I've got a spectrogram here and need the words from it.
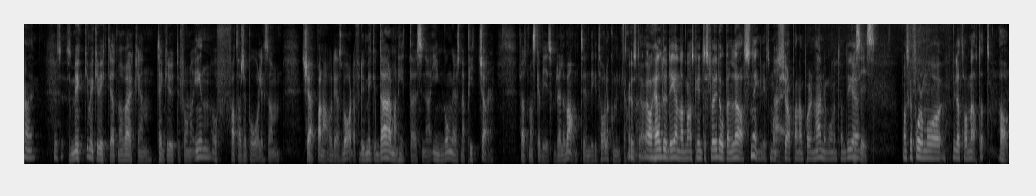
Nej, precis. Mycket, mycket viktigt att man verkligen tänker utifrån och in och fattar sig på liksom köparna och deras vardag. För det är mycket där man hittar sina ingångar, sina pitchar. För att man ska bli som relevant i den digitala kommunikationen. Just det. Ja, hellre det än att man ska inte slå ihop en lösning liksom, åt köparna på den här nivån. Utan det, Precis. man ska få dem att vilja ta mötet. Ja.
